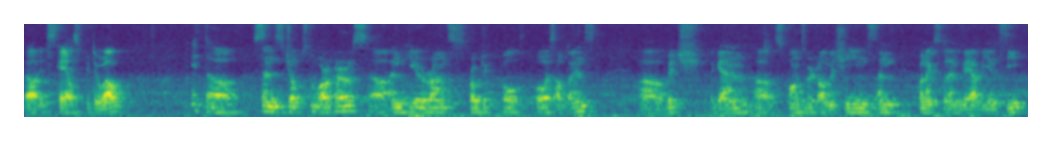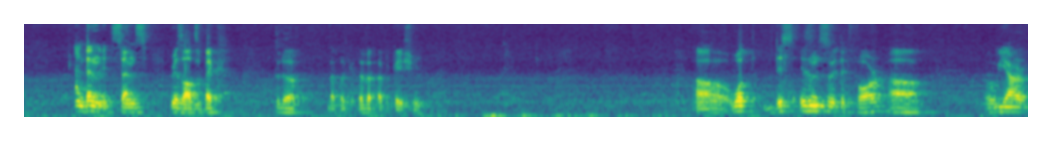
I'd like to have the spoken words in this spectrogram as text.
it scales pretty well. It uh, sends jobs to workers, uh, and here runs project called OS AutoInst, uh, which again uh, spawns virtual machines and connects to them via VNC. And then it sends results back to the web, web application. Uh, what this isn't suited for, uh, we are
